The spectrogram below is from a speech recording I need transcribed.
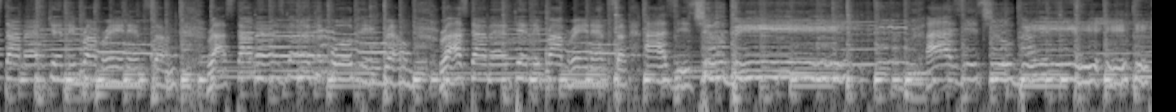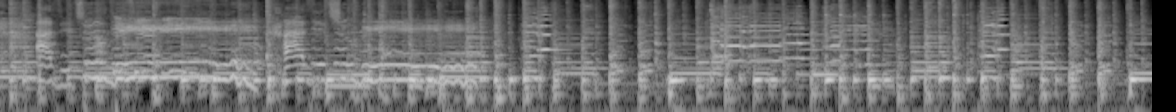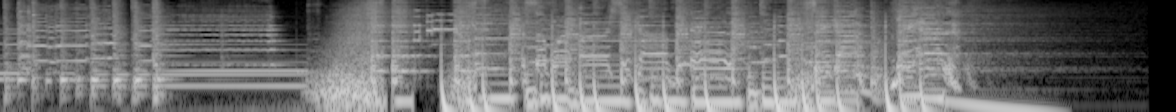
Rastaman can live from rain and sun. Rastaman's gonna keep walking ground. Rastaman can live from rain and sun As it should be. As it should be. As it should be. As it should be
